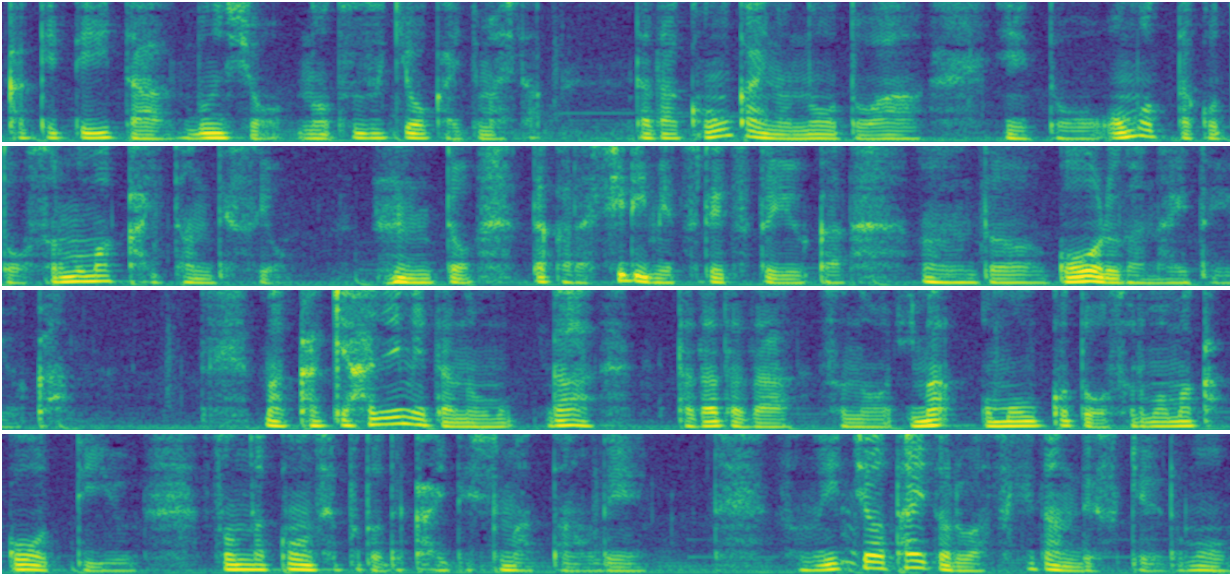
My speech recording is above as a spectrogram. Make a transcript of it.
かけていた文章の続きを書いてました。ただ、今回のノートは、えっ、ー、と、思ったことをそのまま書いたんですよ。うんと、だから、支離滅裂というか、うんと、ゴールがないというか。まあ、書き始めたのが、ただただ、その、今思うことをそのまま書こうっていう、そんなコンセプトで書いてしまったので、その一応タイトルは付けたんですけれども、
